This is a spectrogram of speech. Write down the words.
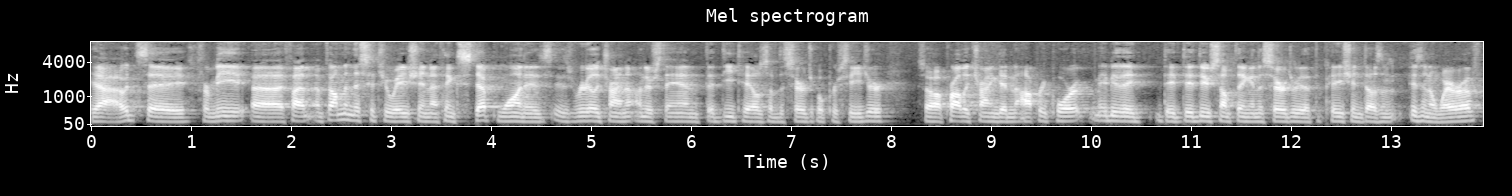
Yeah, I would say for me, uh, if, I'm, if I'm in this situation, I think step one is is really trying to understand the details of the surgical procedure so I'll probably try and get an op report. Maybe they, they did do something in the surgery that the patient doesn't isn't aware of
